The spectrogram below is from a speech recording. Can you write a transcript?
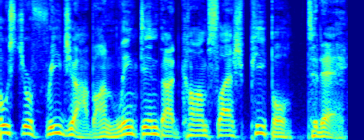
Post your free job on linkedin.com/people slash people today.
